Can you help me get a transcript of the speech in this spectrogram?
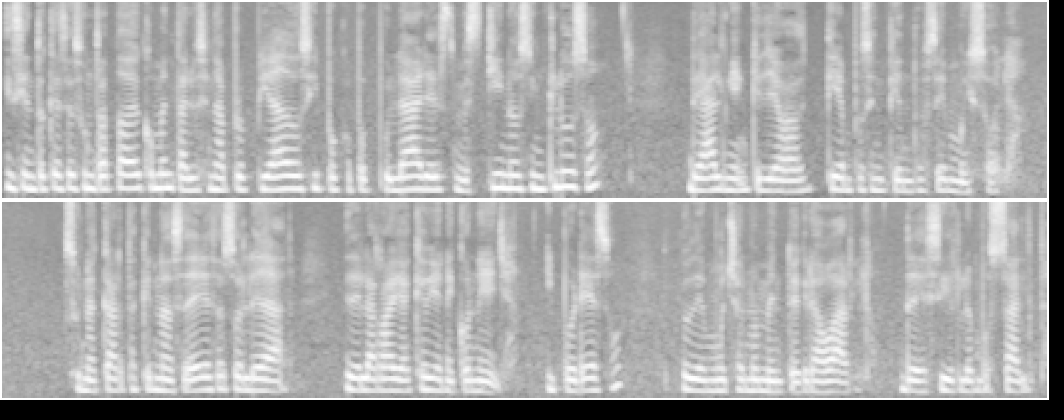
y siento que este es un tratado de comentarios inapropiados y poco populares, mezquinos incluso, de alguien que lleva tiempo sintiéndose muy sola. Es una carta que nace de esa soledad y de la rabia que viene con ella, y por eso Dudé mucho al momento de grabarlo, de decirlo en voz alta.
